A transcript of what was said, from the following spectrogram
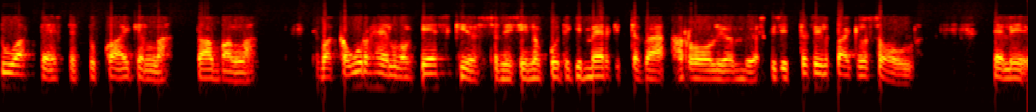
tuotteistettu kaikella tavalla – ja vaikka urheilu on keskiössä, niin siinä on kuitenkin merkittävä rooli on myöskin sitten sillä kaikilla showlla. Eli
